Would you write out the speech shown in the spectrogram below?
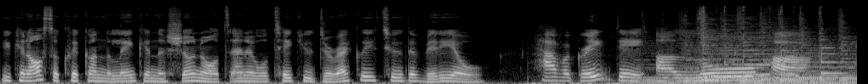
you can also click on the link in the show notes and it will take you directly to the video. Have a great day. Aloha.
